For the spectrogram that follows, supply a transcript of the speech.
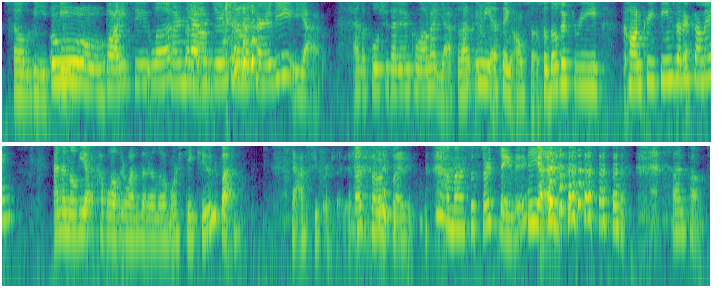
So the tape Ooh. bodysuit looks Sign that I've up. been doing for the maternity, yeah. And the pool shoot that I did in Kelowna, yeah. So that's gonna be a thing also. So those are three concrete themes that are coming. And then there'll be a couple other ones that are a little more stay tuned, but yeah, I'm super excited. That's so exciting. I'm gonna have to start saving. yeah. I'm pumped.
